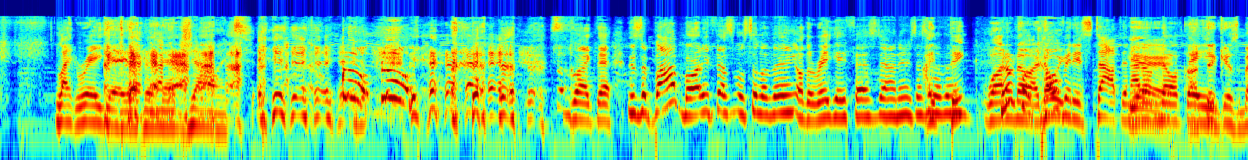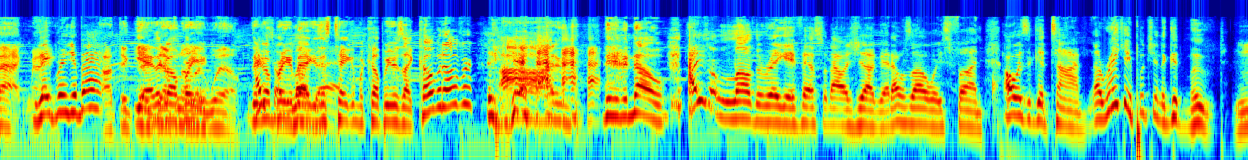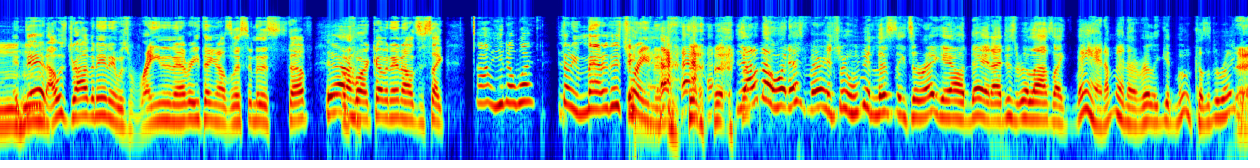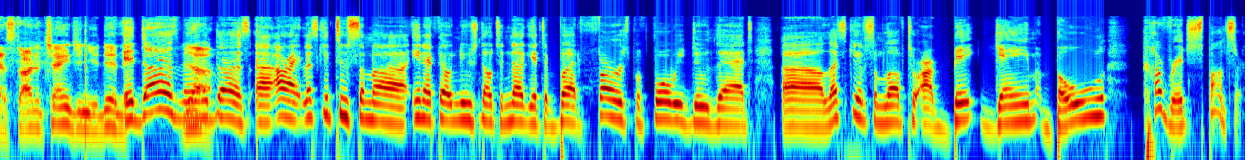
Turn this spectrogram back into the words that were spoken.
like reggae up in that joint. It's like that. Is the Bob Marley Festival still a thing? Or the Reggae Fest down there? Is that still I a thing? think- well, I don't know. before I know COVID it- had stopped, and I don't know if they. I think it's back, man. they bring it back? I think yeah, they they're gonna definitely bring it. will. They're gonna bring it love back and just take them a couple years. Like COVID over? Ah, I didn't, didn't even know. I used to love the Reggae Fest when I was younger. That was always fun. Always a good time. Now, reggae put you in a good mood. It did. I was driving in. It was raining and everything. I was listening to this stuff Yeah. before coming in. I was just like, oh, you know what? It don't even matter. They're training. yeah, I don't know what. That's very true. We've been listening to reggae all day, and I just realized, like, man, I'm in a really good mood because of the reggae. Yeah, it started changing you, didn't it? It does, man. Yeah. It does. Uh, all right, let's get to some uh, NFL news notes and nuggets. But first, before we do that, uh, let's give some love to our big game bowl coverage sponsor.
